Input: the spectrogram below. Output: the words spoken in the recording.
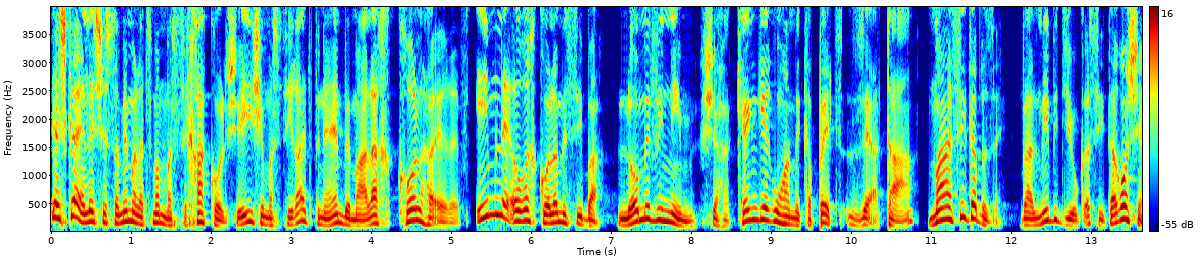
יש כאלה ששמים על עצמם מסכה כלשהי שמסתירה את פניהם במהלך כל הערב. אם לאורך כל המסיבה לא מבינים שהקנגרו המקפץ זה אתה, מה עשית בזה? ועל מי בדיוק עשית רושם?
